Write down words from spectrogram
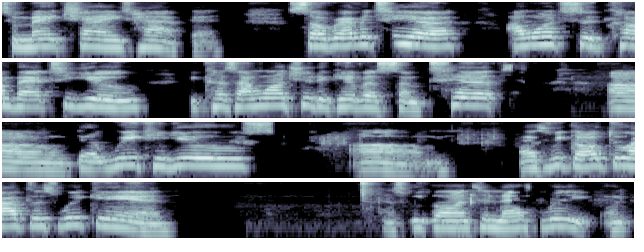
to make change happen. So, Reverend Tia, I want to come back to you because I want you to give us some tips um, that we can use um, as we go throughout this weekend, as we go into next week, and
